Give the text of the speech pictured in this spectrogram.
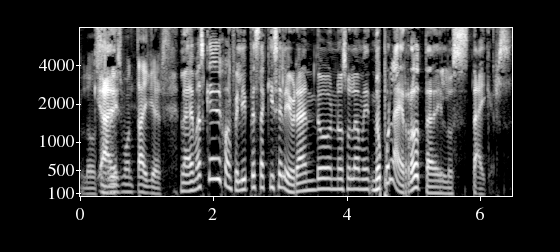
Los Ah, Richmond Tigers. Además que Juan Felipe está aquí celebrando no solamente, no por la derrota de los Tigers,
